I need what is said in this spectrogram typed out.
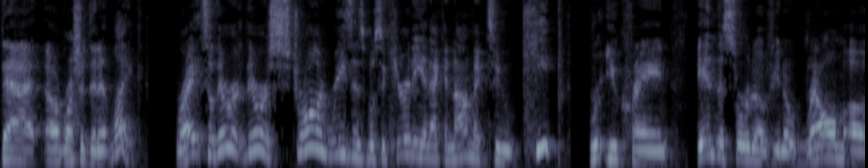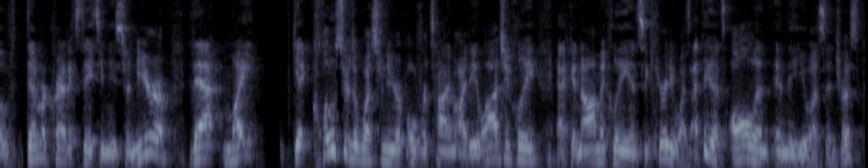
that uh, Russia didn't like. Right. So there were there were strong reasons, both security and economic, to keep Ukraine in the sort of you know realm of democratic states in Eastern Europe that might get closer to Western Europe over time, ideologically, economically, and security wise. I think that's all in, in the U.S. interest.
